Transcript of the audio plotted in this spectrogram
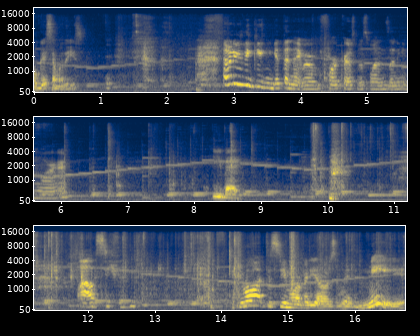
go get some of these. I don't even think you can get the Nightmare Before Christmas ones anymore. eBay. Wow, Steven. If you want to see more videos with me,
